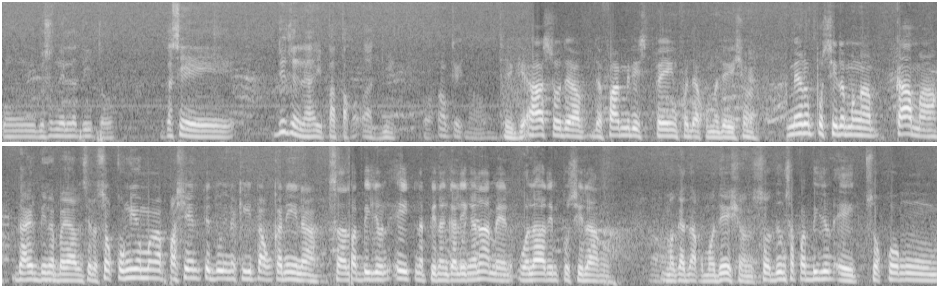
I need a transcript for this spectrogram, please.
Kung gusto nila dito, kasi dito nila ipapako-admit po. Okay. Sige. Ah, so the, the family is paying for the accommodation. Meron po sila mga kama dahil binabayaran sila. So kung yung mga pasyente doon nakita ko kanina sa Pavilion 8 na pinanggalingan namin, wala rin po silang maganda accommodation. So doon sa Pavilion 8, so kung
